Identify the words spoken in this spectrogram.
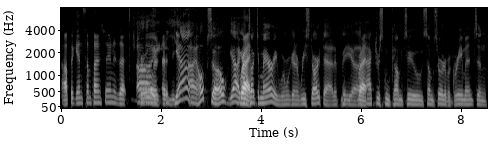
up again sometime soon. Is that true? Uh, is that- yeah, I hope so. Yeah, I got to Right. talk to Mary when we're going to restart that. If the uh, Right. actors can come to some sort of agreement and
